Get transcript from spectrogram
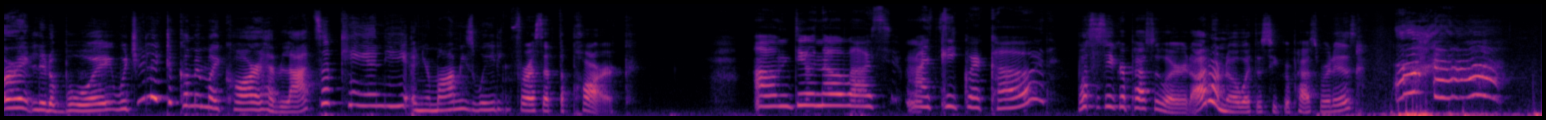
All right, little boy, would you like to come in my car and have lots of candy? And your mommy's waiting for us at the park. Um, do you know my, my secret code? What's the secret password? I don't know what the secret password is.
